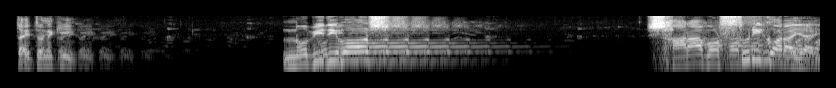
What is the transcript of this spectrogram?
তাই তো নাকি? নবী দিবস সারা বৎসরই করা যায়।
